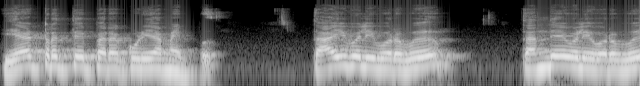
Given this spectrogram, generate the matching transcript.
ஏற்றத்தை பெறக்கூடிய அமைப்பு. தாய் வழி உறவு தந்தை வழி உறவு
